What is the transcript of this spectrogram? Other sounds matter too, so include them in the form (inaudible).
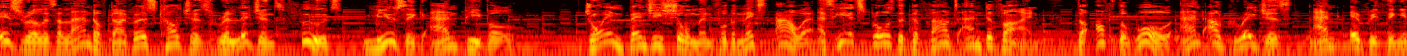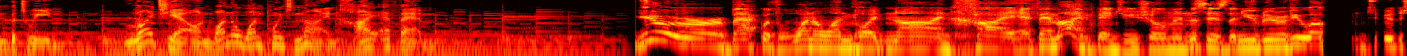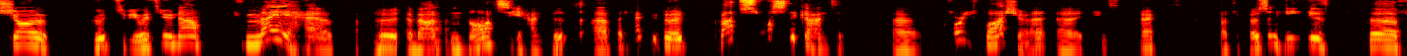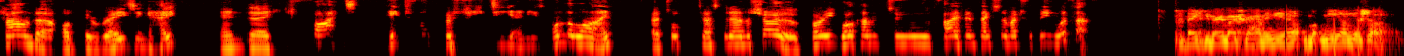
Israel is a land of diverse cultures, religions, foods, music, and people. Join Benji Shulman for the next hour as he explores the devout and divine, the off the wall and outrageous, and everything in between. Right here on 101.9 Chai FM. You're back with 101.9 Chai FM. I'm Benji Shulman. This is the New Blue Review. Welcome to the show. Good to be with you. Now, you may have heard about Nazi hunters, uh, but have you heard about swastika hunters? Uh, Corey Fleischer uh, is such a person. He is the founder of Erasing Hate, and uh, he fights hateful graffiti, and he's on the line uh, talking to us today on the show. Corey, welcome to Chai FM. Thanks so much for being with us. Thank you very much for having me on the show.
